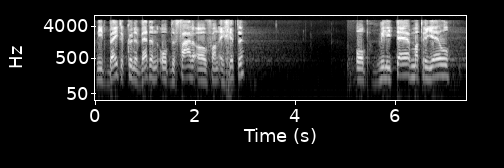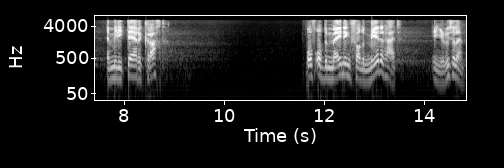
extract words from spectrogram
niet beter kunnen wedden op de farao van Egypte? Op militair materieel en militaire kracht? Of op de mening van de meerderheid in Jeruzalem?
